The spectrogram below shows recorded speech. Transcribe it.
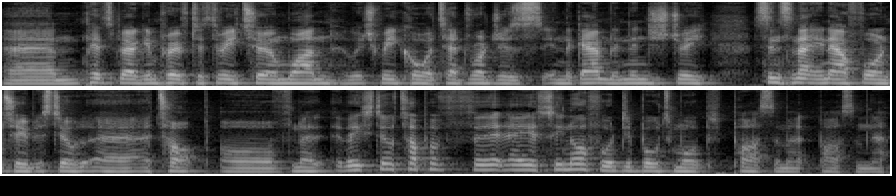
Um, Pittsburgh improved to three, two, and one, which we call a Ted Rogers in the gambling industry. Cincinnati now four and two, but still uh, a top of. No, are they still top of the AFC North, or did Baltimore pass them? Pass them now.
